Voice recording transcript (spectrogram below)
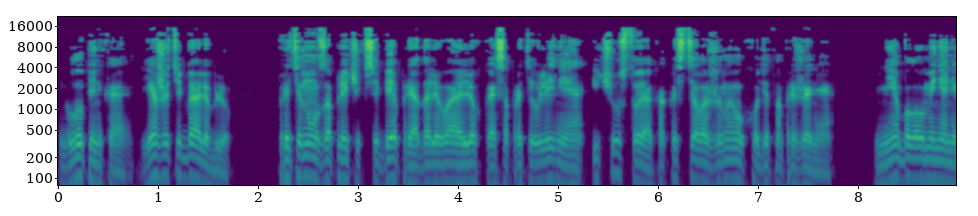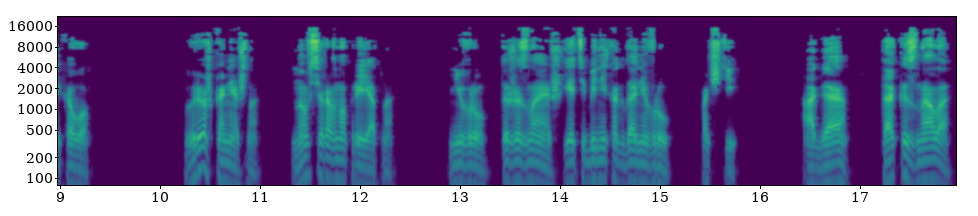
Глупенькая, я же тебя люблю. Притянул за плечи к себе, преодолевая легкое сопротивление и чувствуя, как из тела жены уходит напряжение. Не было у меня никого. Врешь, конечно, но все равно приятно. Не вру, ты же знаешь, я тебе никогда не вру. Почти. Ага, так и знала.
